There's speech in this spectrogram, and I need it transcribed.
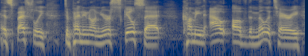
especially depending on your skill set coming out of the military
